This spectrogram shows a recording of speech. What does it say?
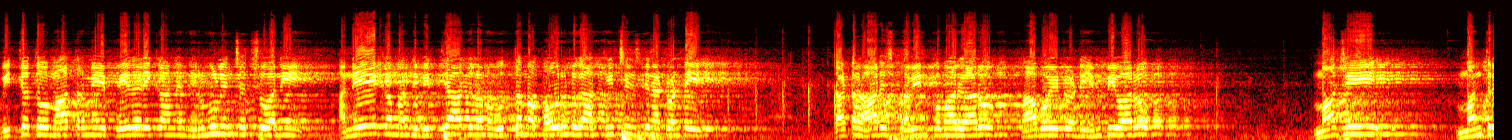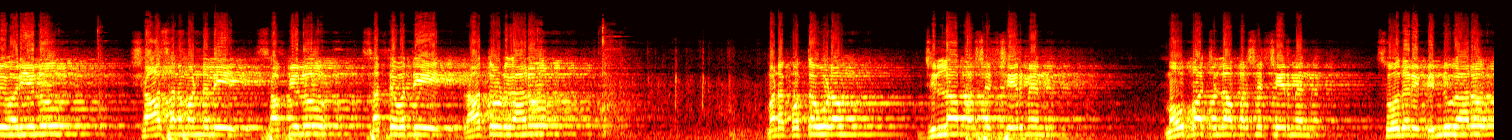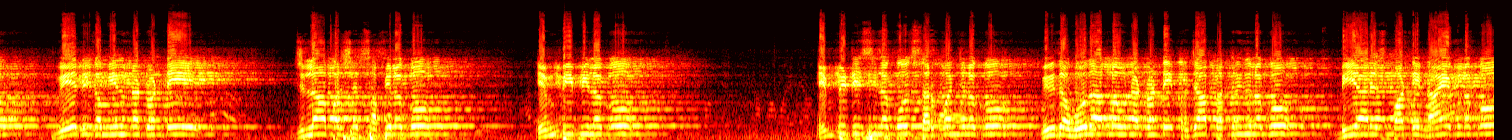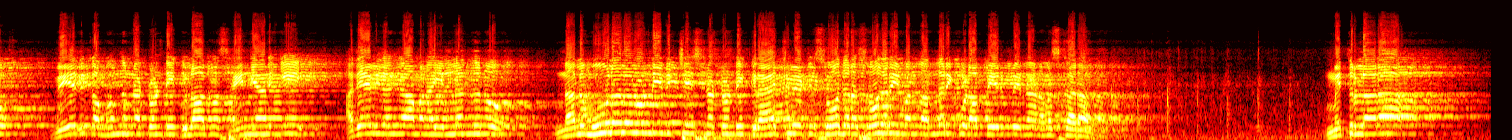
విద్యతో మాత్రమే పేదరికాన్ని నిర్మూలించవచ్చు అని అనేక మంది విద్యార్థులను ఉత్తమ పౌరులుగా తీర్చిదిద్దినటువంటి డాక్టర్ ఆర్ఎస్ ప్రవీణ్ కుమార్ గారు కాబోయేటువంటి ఎంపీ వారు మాజీ మంత్రివర్యులు శాసన మండలి సభ్యులు సత్యవతి రాథోడ్ గారు మన కొత్తగూడెం జిల్లా పరిషత్ చైర్మన్ మహబూబా జిల్లా పరిషత్ చైర్మన్ సోదరి బిందు గారు వేదిక మీద ఉన్నటువంటి జిల్లా పరిషత్ సభ్యులకు ఎంపీపీలకు ఎంపీటీసీలకు సర్పంచులకు వివిధ హోదాల్లో ఉన్నటువంటి ప్రజాప్రతినిధులకు బీఆర్ఎస్ పార్టీ నాయకులకు వేదిక ముందున్నటువంటి గులాబీ సైన్యానికి అదేవిధంగా మన ఇల్లందును నలుమూలల నుండి విచ్చేసినటువంటి గ్రాడ్యుయేట్ సోదర సోదరి మనందరికీ కూడా పేరు పేరున నమస్కారాలు. మిత్రులారా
